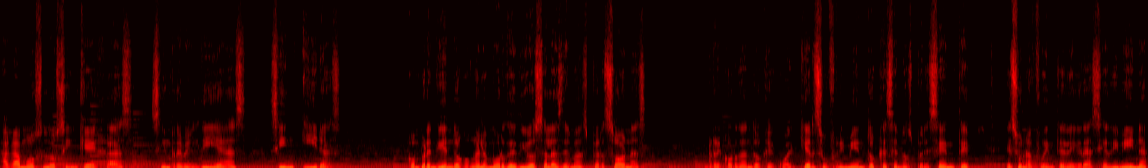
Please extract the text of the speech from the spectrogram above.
Hagámoslo sin quejas, sin rebeldías, sin iras, comprendiendo con el amor de Dios a las demás personas, recordando que cualquier sufrimiento que se nos presente es una fuente de gracia divina.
